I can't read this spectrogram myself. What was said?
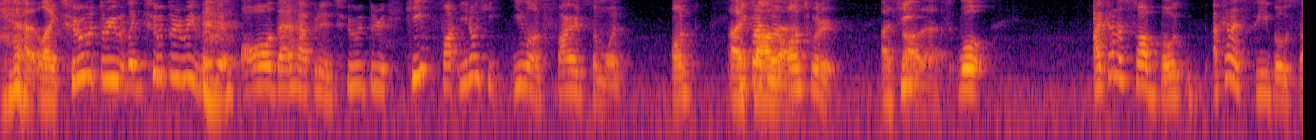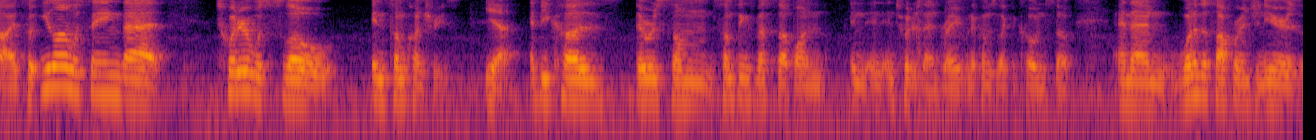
yeah, like Two, three, like two, three weeks. Literally, all that happened in two, three. He, fi- you know, he Elon fired someone on. I he fired saw someone that. on Twitter. I He, saw that. Well, I kind of saw both. I kind of see both sides. So Elon was saying that Twitter was slow in some countries Yeah, and because there was some some things messed up on in, in, in Twitter's end, right? When it comes to like the code and stuff. And then one of the software engineers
